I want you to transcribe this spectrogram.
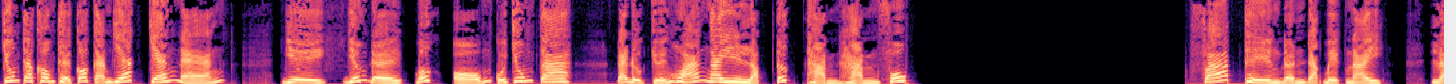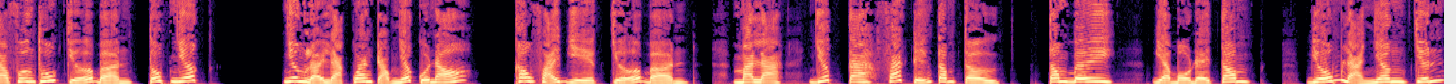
chúng ta không thể có cảm giác chán nản, vì vấn đề bất ổn của chúng ta đã được chuyển hóa ngay lập tức thành hạnh phúc. Pháp thiền định đặc biệt này là phương thuốc chữa bệnh tốt nhất, nhưng lợi lạc quan trọng nhất của nó không phải việc chữa bệnh, mà là giúp ta phát triển tâm từ, tâm bi và bồ đề tâm, vốn là nhân chính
